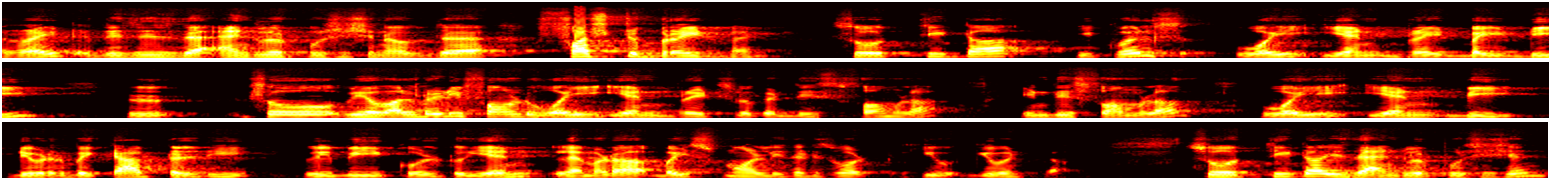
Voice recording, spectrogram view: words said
Right this is the angular position of the first bright band. So theta equals yn bright by d. So we have already found yn bright look at this formula. In this formula ynb divided by capital d will be equal to n lambda by small d that is what he given here so theta is the angular position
